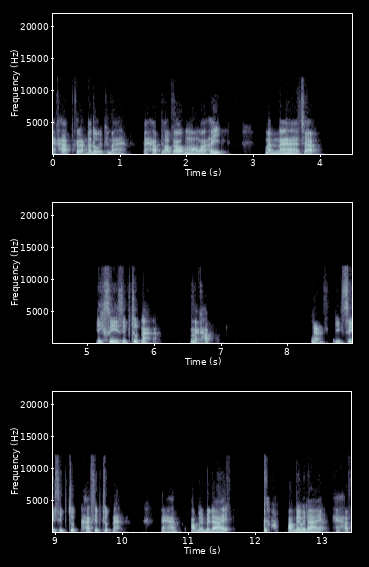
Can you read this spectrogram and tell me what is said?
นะครับกำลังกระโดดขึ้นมานะครับ เราก็มองว่าเฮ้ยมันน่าจะอีกสี่สิบจุดนะนะครับนะอีกสี่สิบจุดห้าสิบจุดนะนะครับ ความเป็นไปได้ ความเป็นไปได้นะครับ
